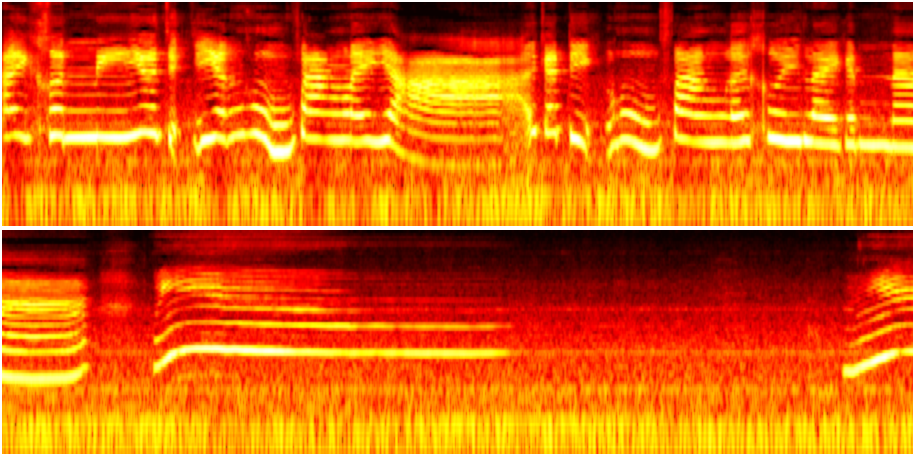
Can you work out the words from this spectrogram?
ไอ้คนนี้จะเอียงหูฟังเลยหยากระดิกหูฟังเลยคุยอะไรกันนะวิววิว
